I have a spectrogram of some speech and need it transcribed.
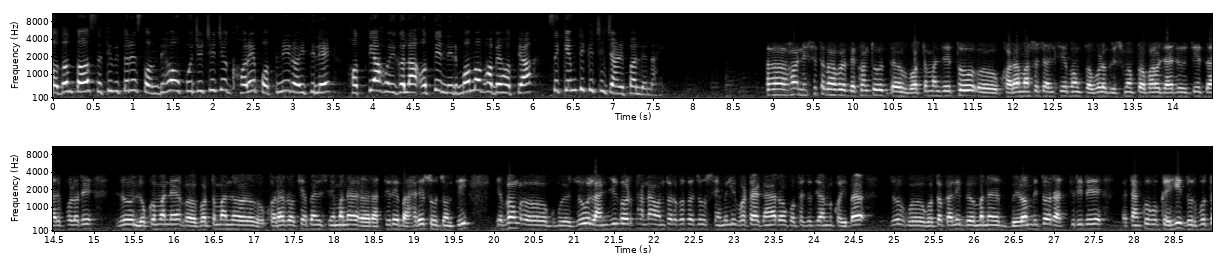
তদন্ত সেথি ভিতরে সন্দেহ উপজুছি যে ঘরে পত্নী রইলে হত্যা হয়ে গলা অতি নির্মম ভাবে হত্যা সে কেমতি কিছু জাঁপারে না ହଁ ନିଶ୍ଚିତ ଭାବରେ ଦେଖନ୍ତୁ ବର୍ତ୍ତମାନ ଯେହେତୁ ଖରା ମାସ ଚାଲିଛି ଏବଂ ପ୍ରବଳ ଗ୍ରୀଷ୍ମ ପ୍ରବାହ ଜାରି ରହିଛି ତାର ଫଳରେ ଯୋଉ ଲୋକମାନେ ବର୍ତ୍ତମାନ ଖରାରୁ ରଖିବା ପାଇଁ ସେମାନେ ରାତିରେ ବାହାରେ ଶୋଉଛନ୍ତି ଏବଂ ଯୋଉ ଲାଞ୍ଜିଗଡ଼ ଥାନା ଅନ୍ତର୍ଗତ ଯୋଉ ସେମିଲିଭଟା ଗାଁର କଥା ଯଦି ଆମେ କହିବା ଯୋଉ ଗତକାଲି ମାନେ ବିଳମ୍ବିତ ରାତ୍ରିରେ ତାଙ୍କୁ କେହି ଦୁର୍ବୃତ୍ତ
